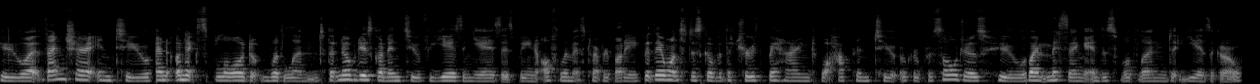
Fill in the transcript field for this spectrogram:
who uh, venture into an unexplored woodland that nobody has gone into for years and years. It's been off limits to everybody, but they want to discover the truth behind what happened to a group of soldiers who went missing in this woodland years ago.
